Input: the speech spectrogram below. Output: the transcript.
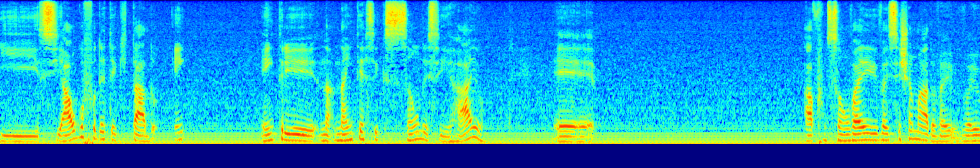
E se algo for detectado em, entre na, na intersecção desse raio, é, a função vai, vai ser chamada, vai, vai,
